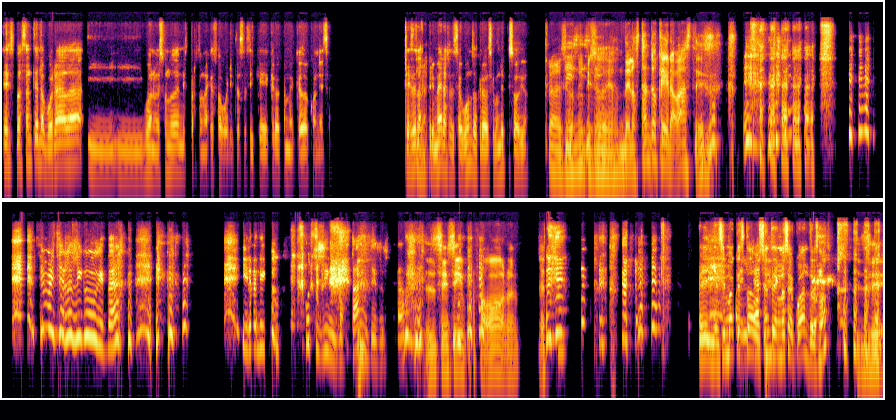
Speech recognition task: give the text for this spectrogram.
es bastante elaborada y, y, bueno, es uno de mis personajes favoritos, así que creo que me quedo con esa. Que es de las claro. primeras, el segundo, creo, el segundo episodio. Claro, el segundo sí, sí, episodio. Sí. De los tantos que grabaste. Siempre echarlo así como que está irónico. Muchos sí, bastantes. O sea. Sí, sí, por favor. Y encima que está docente en no sé cuántos, ¿no? Sí.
